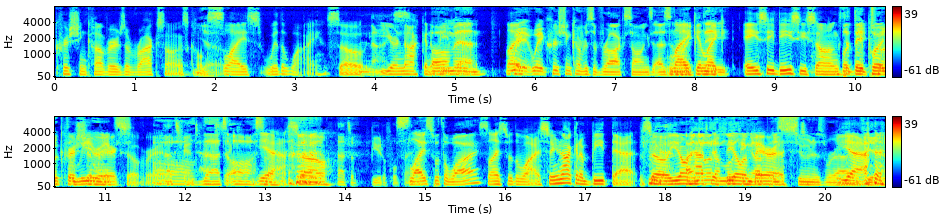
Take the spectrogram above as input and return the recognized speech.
Christian covers of rock songs called Yo. Slice with a Y. So Nice. you're not going to Oh beat man. Like, wait, wait, Christian covers of rock songs as in like, like, in they, like ACDC songs but that they, they put took the Christian lyrics. lyrics, over it. Oh, That's fantastic. That's awesome. Yeah, so That's a beautiful thing. Slice with a Y. slice with a Y. So you're not going to beat that. So you don't I know have what to I'm feel up embarrassed. as soon as we're out Yeah. of here.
